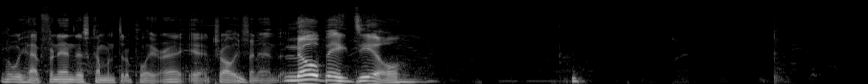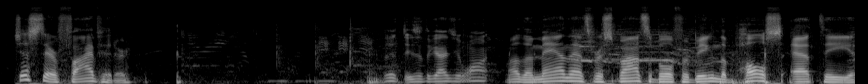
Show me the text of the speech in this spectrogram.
We have? Fernandez coming to the plate, right? Yeah, Charlie Fernandez. No big deal. Just their five hitter. These are the guys you want. Well, the man that's responsible for being the pulse at the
